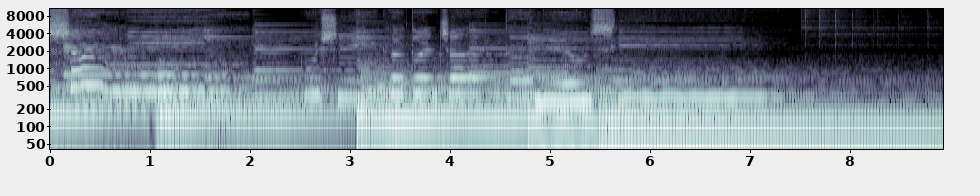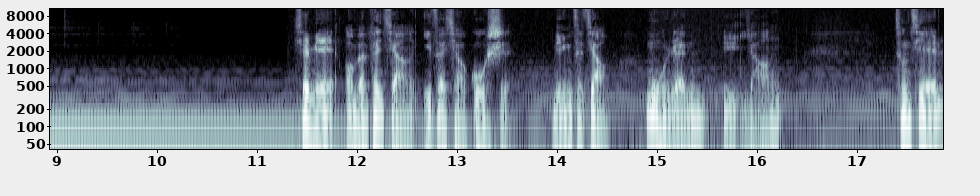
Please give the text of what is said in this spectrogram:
生命不是一颗短暂的流星，下面我们分享一则小故事，名字叫《牧人与羊》。从前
